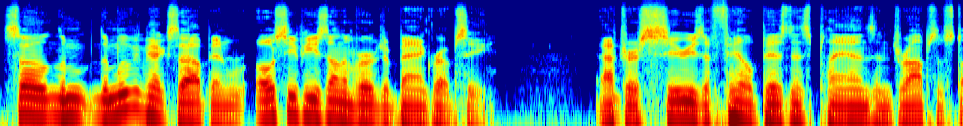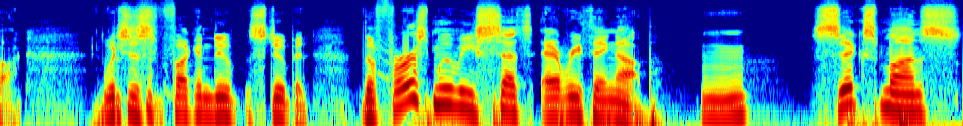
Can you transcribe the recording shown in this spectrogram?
So the, the movie picks up, and OCP is on the verge of bankruptcy after a series of failed business plans and drops of stock, which is fucking du- stupid. The first movie sets everything up. Six months,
